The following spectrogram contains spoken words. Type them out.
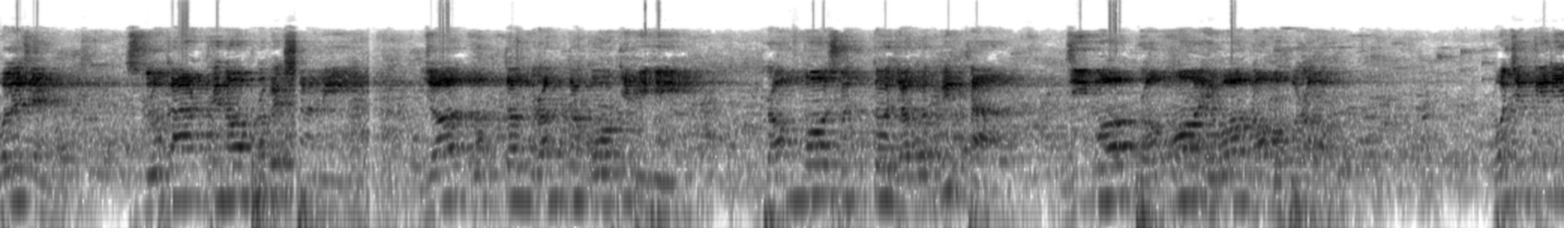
বলেছেন, শ্লোকার্থেন প্রবেশামি যদ গ্রন্থ কৌটিবিহি ব্রহ্ম সত্য জগৎ মিথ্যা জীব ব্রহ্ম এবং ন অপর। বলছেন তিনি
